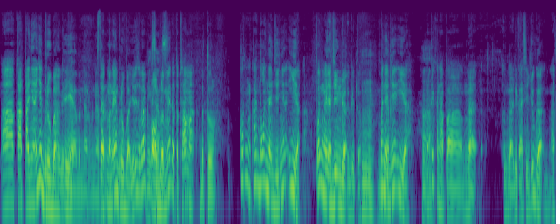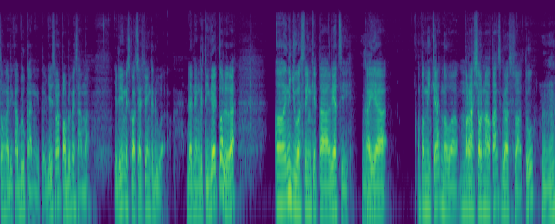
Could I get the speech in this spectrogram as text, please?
uh, katanya aja berubah gitu Iya, benar benar. benar. statementnya berubah jadi sebenarnya Make problemnya tetap sama Betul. kan kan Tuhan janjinya iya Tuhan nggak janji enggak gitu Hmm, Tuhan benar. janjinya iya Ha. tapi kenapa nggak nggak dikasih juga atau nggak dikabulkan gitu jadi sebenarnya problemnya sama jadi ini miskonsepsi yang kedua dan yang ketiga itu adalah eh, ini juga sering kita lihat sih Hmm. kayak pemikiran bahwa merasionalkan segala sesuatu Heeh.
